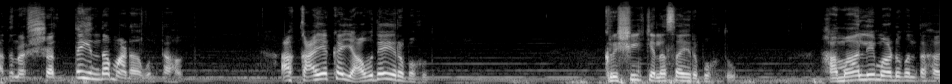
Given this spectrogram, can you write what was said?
ಅದನ್ನು ಶ್ರದ್ಧೆಯಿಂದ ಮಾಡುವಂತಹದ್ದು. ಆ ಕಾಯಕ ಯಾವುದೇ ಇರಬಹುದು. ಕೃಷಿ ಕೆಲಸ ಇರಬಹುದು, ಹಮಾಲಿ ಮಾಡುವಂತಹ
